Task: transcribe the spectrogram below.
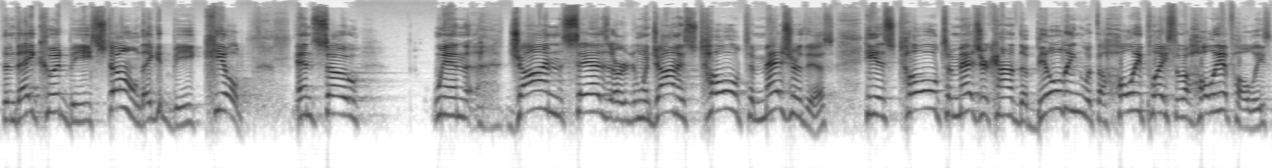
then they could be stoned, they could be killed. And so when John says, or when John is told to measure this, he is told to measure kind of the building with the holy place and the Holy of Holies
